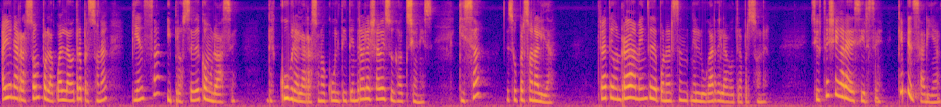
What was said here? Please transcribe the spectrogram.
Hay una razón por la cual la otra persona piensa y procede como lo hace. Descubra la razón oculta y tendrá la llave de sus acciones quizá de su personalidad. Trate honradamente de ponerse en el lugar de la otra persona. Si usted llegara a decirse, ¿qué pensaría?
